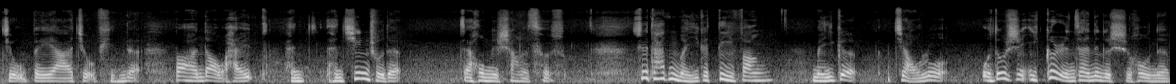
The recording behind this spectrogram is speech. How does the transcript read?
酒杯啊、酒瓶的，包含到我还很很清楚的在后面上了厕所，所以它的每一个地方、每一个角落，我都是一个人在那个时候呢，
